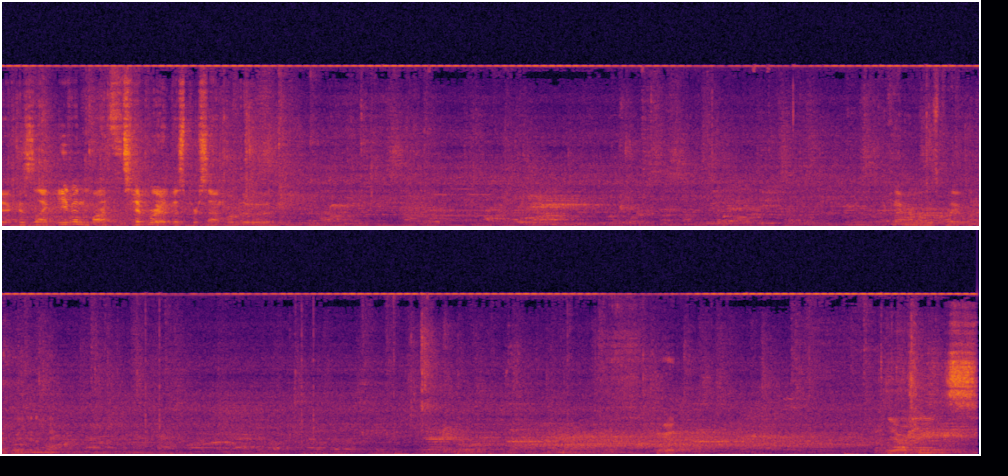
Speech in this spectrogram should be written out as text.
Yeah, because like even Martha Tipper at this percent will do it. I can't remember who's played one of. Good. Yoshi's.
